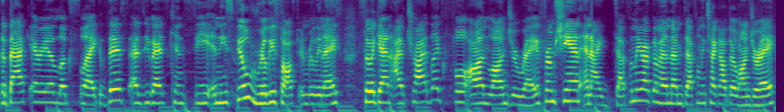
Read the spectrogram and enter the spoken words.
the back area looks like this as you guys can see and these feel really soft and really nice. So again, I've tried like full on lingerie from Shein and I definitely recommend them. Definitely check out their lingerie.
